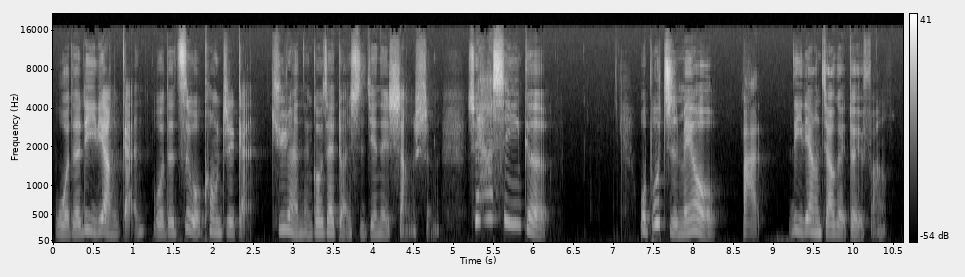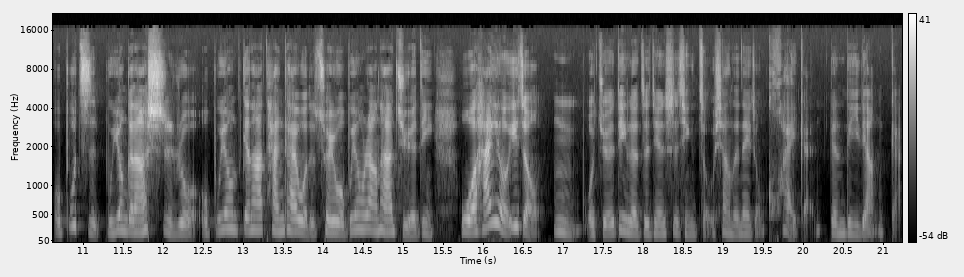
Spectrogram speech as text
我的力量感、我的自我控制感居然能够在短时间内上升。所以他是一个，我不止没有把。力量交给对方，我不止不用跟他示弱，我不用跟他摊开我的脆弱，我不用让他决定，我还有一种，嗯，我决定了这件事情走向的那种快感跟力量感。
